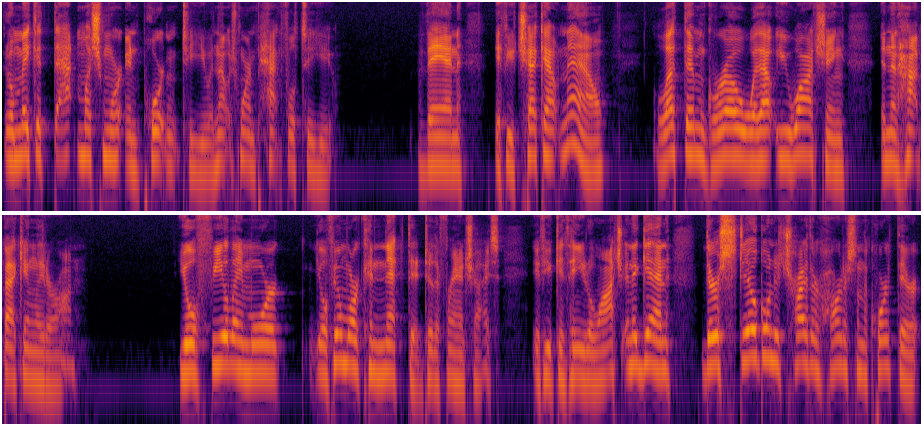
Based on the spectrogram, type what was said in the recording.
It'll make it that much more important to you and that much more impactful to you than if you check out now, let them grow without you watching, and then hop back in later on. You'll feel a more you'll feel more connected to the franchise if you continue to watch. And again, they're still going to try their hardest on the court there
